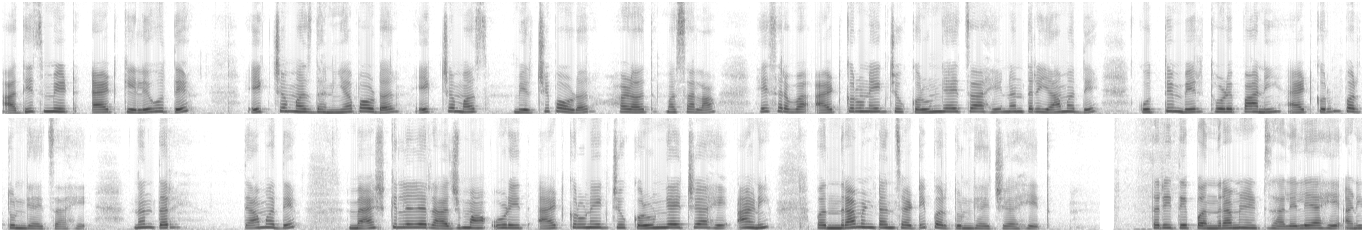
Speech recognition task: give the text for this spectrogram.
आधीच मीठ ॲड केले होते. एक चम्मच धनिया पावडर एक चम्मच मिरची पावडर हळद मसाला हे सर्व ॲड करून एकजीव करून घ्यायचं आहे. नंतर यामध्ये कोथिंबीर थोडे पाणी ॲड करून परतून घ्यायचं आहे. नंतर त्यामध्ये मॅश केलेले राजमा उडीद ॲड करून एक जीव करून घ्यायचे आहे आणि पंधरा मिनटांसाठी परतून घ्यायचे आहेत. तर इथे पंधरा मिनिट झालेले आहे आणि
